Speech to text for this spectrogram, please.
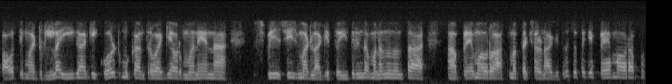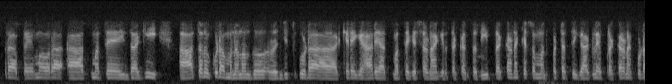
ಪಾವತಿ ಮಾಡಿರಲಿಲ್ಲ. ಹೀಗಾಗಿ ಕೋರ್ಟ್ ಮುಖಾಂತರವಾಗಿ ಅವ್ರ ಮನೆಯನ್ನ ಸೀಜ್ ಮಾಡಲಾಗಿತ್ತು. ಇದರಿಂದ ಮನನೊಂದಂತ ಪ್ರೇಮ ಅವರು ಆತ್ಮಹತ್ಯೆ ಶರಣಾಗಿದ್ರು ಜೊತೆಗೆ ಪ್ರೇಮ್ ಅವರ ಪುತ್ರ, ಪ್ರೇಮ್ ಅವರ ಆತ್ಮಹತ್ಯೆಯಿಂದಾಗಿ ಆತನು ಕೂಡ ಮನನೊಂದು ರಂಜಿತ್ ಕೂಡ ಕೆರೆಗೆ ಹಾರಿ ಆತ್ಮಹತ್ಯೆಗೆ ಶರಣಾಗಿರ್ತಕ್ಕಂಥದ್ದು ಈ ಪ್ರಕರಣಕ್ಕೆ ಸಂಬಂಧಪಟ್ಟಂತೆ ಈಗಾಗಲೇ ಪ್ರಕರಣ ಕೂಡ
